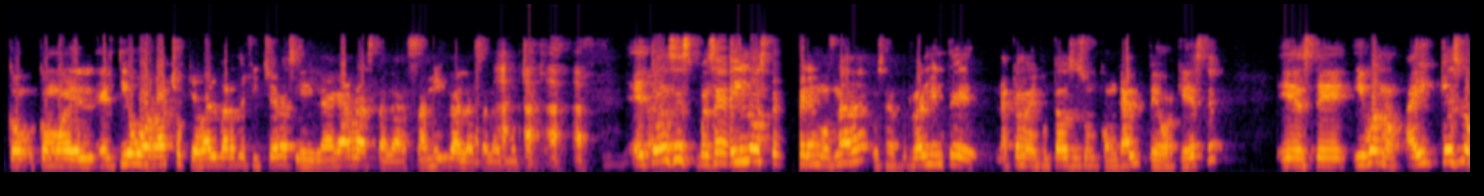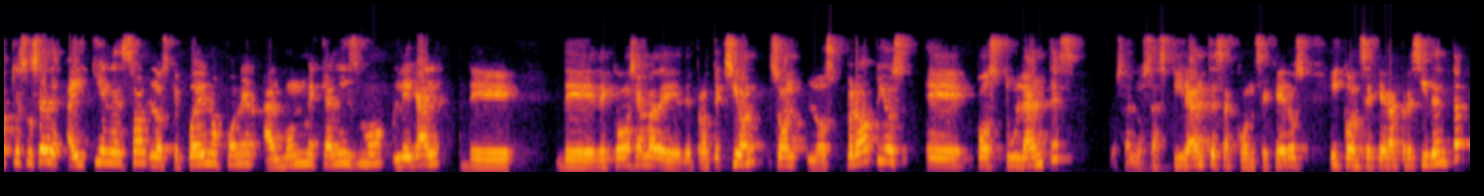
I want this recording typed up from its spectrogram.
como el, el, tío borracho que va al bar de ficheras y le agarra hasta las amígdalas a las muchachas. Entonces, pues ahí no esperemos nada. O sea, realmente la Cámara de Diputados es un congal peor que este. Este, y bueno, ahí qué es lo que sucede. Ahí quienes son los que pueden oponer algún mecanismo legal de, de, ¿cómo se llama?, de, protección, son los propios eh, postulantes, o sea, los aspirantes a consejeros y consejera presidenta,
